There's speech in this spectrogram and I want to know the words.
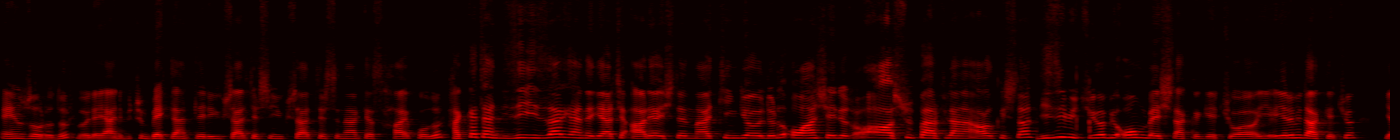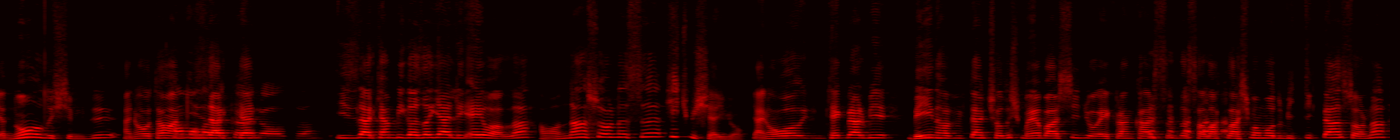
en zorudur. Böyle yani bütün beklentileri yükseltirsin yükseltirsin herkes hype olur. Hakikaten diziyi izlerken de gerçi Arya işte Night King'i öldürdü. O an şey diyoruz. Aa süper falan alkışlar. Dizi bitiyor bir 15 dakika geçiyor geçiyor, 20 dakika geçiyor. Ya ne oldu şimdi? Hani o tamam Tam izlerken oldu. izlerken bir gaza geldik eyvallah. Ama ondan sonrası hiçbir şey yok. Yani o tekrar bir beyin hafiften çalışmaya başlayınca o ekran karşısında salaklaşma modu bittikten sonra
